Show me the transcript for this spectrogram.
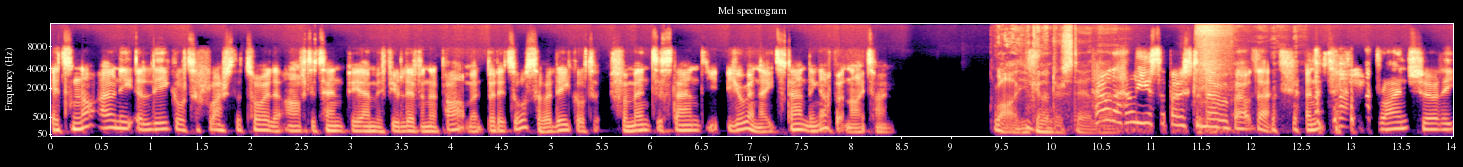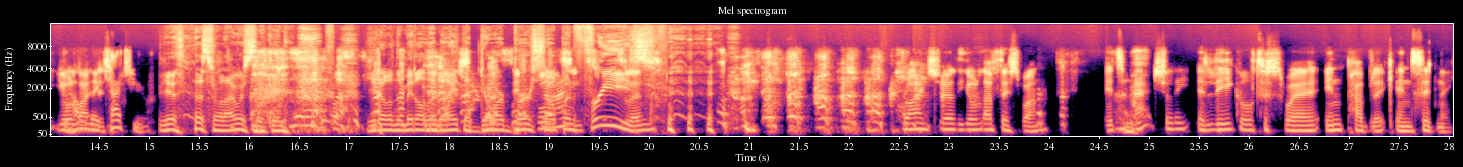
it's not only illegal to flush the toilet after 10 p.m. if you live in an apartment, but it's also illegal to, for men to stand urinate standing up at night time. Well, you can understand. How that. the hell are you supposed to know about that? And Brian, surely you're How like they this. catch you? Yeah, that's what I was thinking. you know, in the middle of the night, the door bursts open, freeze. Brian, surely you'll love this one. It's actually illegal to swear in public in Sydney.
